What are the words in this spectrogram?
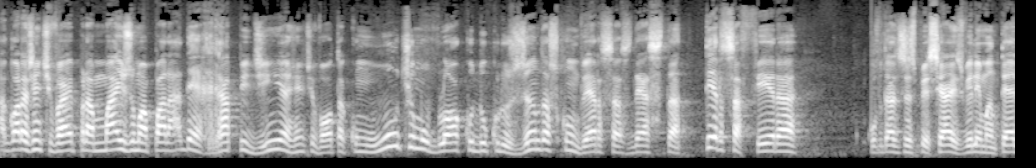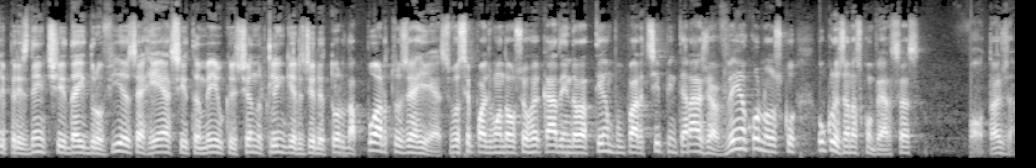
Agora a gente vai para mais uma parada, é rapidinho e a gente volta com o último bloco do Cruzando as Conversas desta terça-feira. Convidados especiais, William Mantelli, presidente da Hidrovias RS e também o Cristiano Klinger, diretor da Portos RS. Você pode mandar o seu recado, ainda dá tempo, participe, interaja, venha conosco. O Cruzando as Conversas volta já.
